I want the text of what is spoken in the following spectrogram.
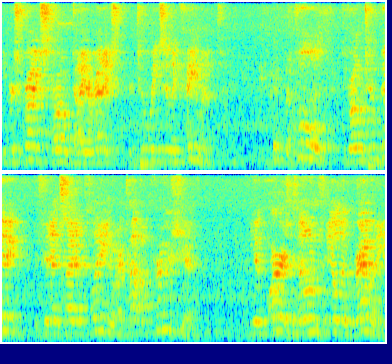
He prescribes strong diuretics and two weeks in the Caymans. But fool has grown too big to fit inside a plane or atop a cruise ship. He acquires his own field of gravity,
